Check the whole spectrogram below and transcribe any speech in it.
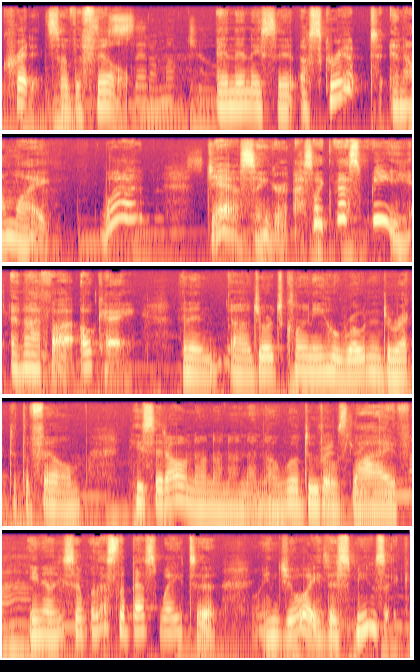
credits of the film. And then they sent a script, and I'm like, what? Jazz singer. I was like, that's me. And I thought, okay. And then uh, George Clooney, who wrote and directed the film, he said, oh, no, no, no, no, no, we'll do those live. You know, he said, well, that's the best way to enjoy this music.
